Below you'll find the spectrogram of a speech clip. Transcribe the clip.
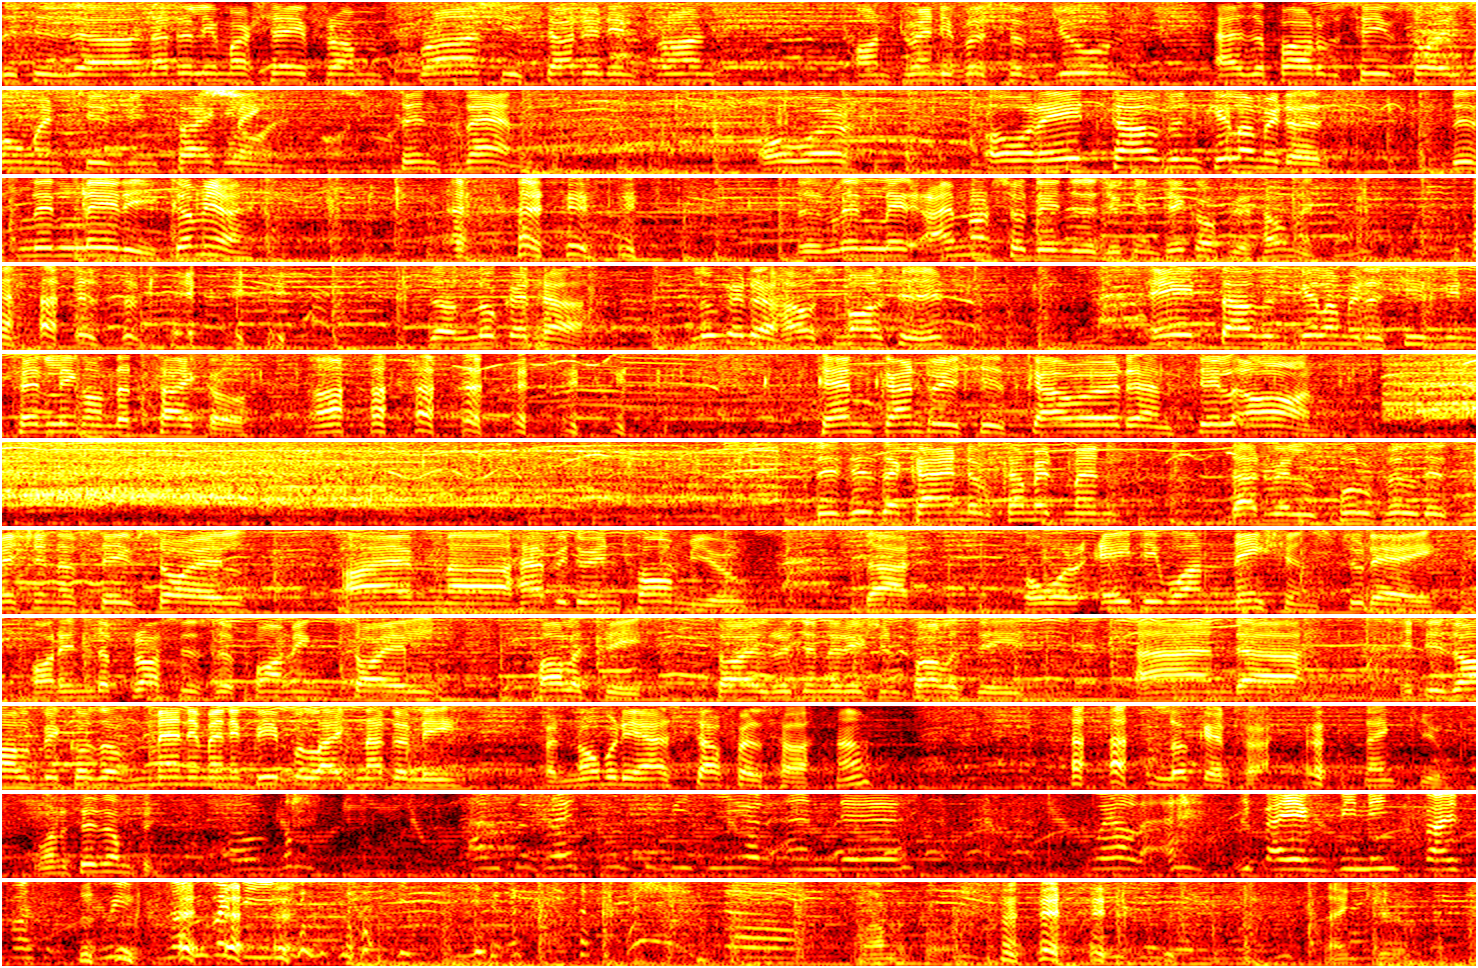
This is uh, Nathalie Marseille from France. She started in France on 21st of June. As a part of the Save Soil movement, she's been cycling since then. Over… over eight thousand kilometers, this little lady, come here This little lady, I'm not so dangerous, you can take off your helmet, huh? it's okay So look at her, look at her, how small she is. Eight thousand kilometers she's been pedaling on that cycle Ten countries she's covered and still on. This is the kind of commitment that will fulfill this mission of Save Soil. I'm uh, happy to inform you that over eighty-one nations today are in the process of forming soil policies, soil regeneration policies and uh, it is all because of many, many people like Natalie, but nobody as tough as her, huh? Look at her Thank you. You want to say something? Oh, I'm so grateful to be here and uh, well, if I have been inspired for, with somebody, it's here. so… Wonderful Thank you very much. Thank you.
